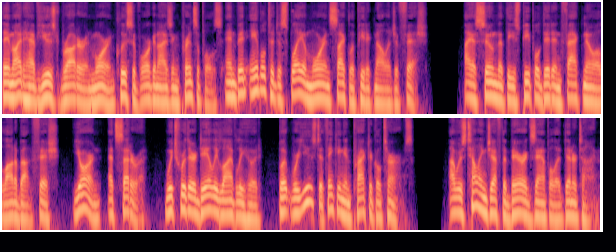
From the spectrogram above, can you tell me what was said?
they might have used broader and more inclusive organizing principles and been able to display a more encyclopedic knowledge of fish. I assume that these people did in fact know a lot about fish, yarn, etc., which were their daily livelihood, but were used to thinking in practical terms. I was telling Jeff the bear example at dinner time.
